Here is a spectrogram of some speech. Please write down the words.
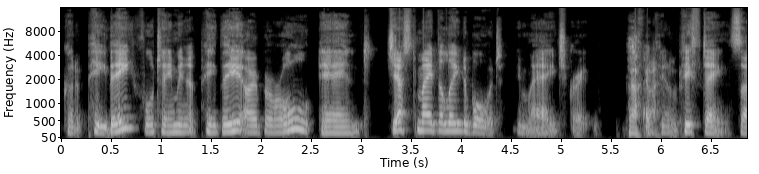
got a PB, 14 minute PB overall, and just made the leaderboard in my age group. 15. So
